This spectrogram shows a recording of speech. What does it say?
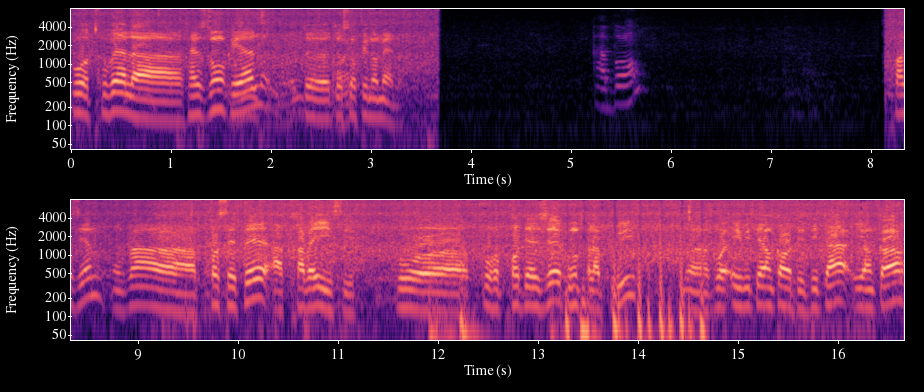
pour trouver la raison réelle de ce phénomène. Troisième, on va procéder à travailler ici pour, euh, pour protéger contre la pluie, euh, pour éviter encore des dégâts et encore,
